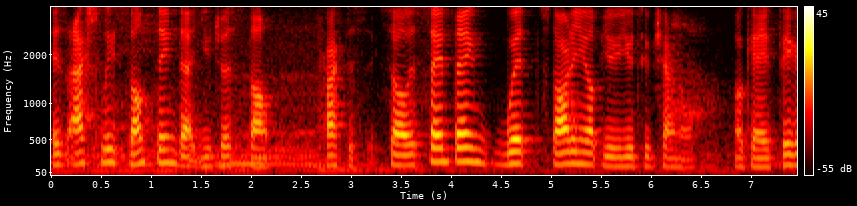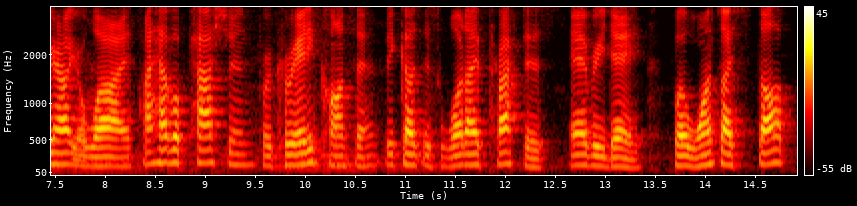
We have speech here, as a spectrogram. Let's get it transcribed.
It's actually something that you just stop practicing. So it's the same thing with starting up your YouTube channel. Okay, figure out your why. I have a passion for creating content because it's what I practice every day. But once I stop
